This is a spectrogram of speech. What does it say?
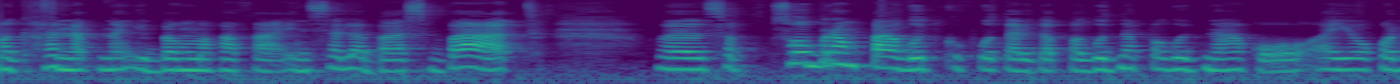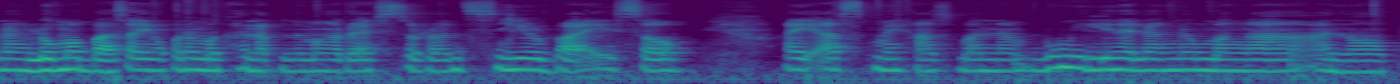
maghanap ng ibang makakain sa labas. But, well, sa, sobrang pagod ko po talaga. Pagod na pagod na ako. Ayoko nang lumabas. Ayoko nang maghanap ng mga restaurants nearby. So, I asked my husband na bumili na lang ng mga ano,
